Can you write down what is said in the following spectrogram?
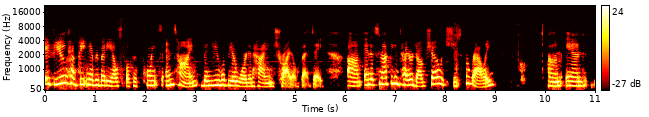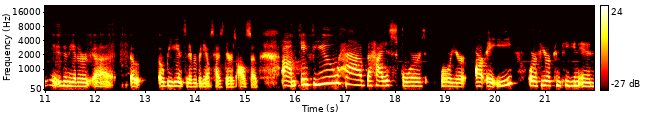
if you have beaten everybody else both with points and time then you will be awarded high in trial that day. Um, and it's not the entire dog show. It's just for rally um, and then the other uh, o- obedience that everybody else has theirs also um, if you have the highest scores for your RAE, or if you're competing in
